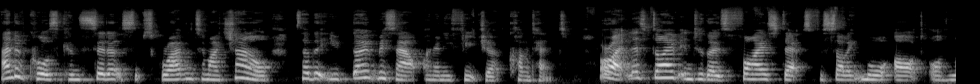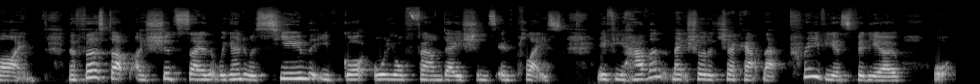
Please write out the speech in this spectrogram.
and of course consider subscribing to my channel so that you don't miss out on any future content. All right, let's dive into those five steps for selling more art online. Now, first up, I should say that we're going to assume that you've got all your foundations in place. If you haven't, make sure to check out that previous video or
